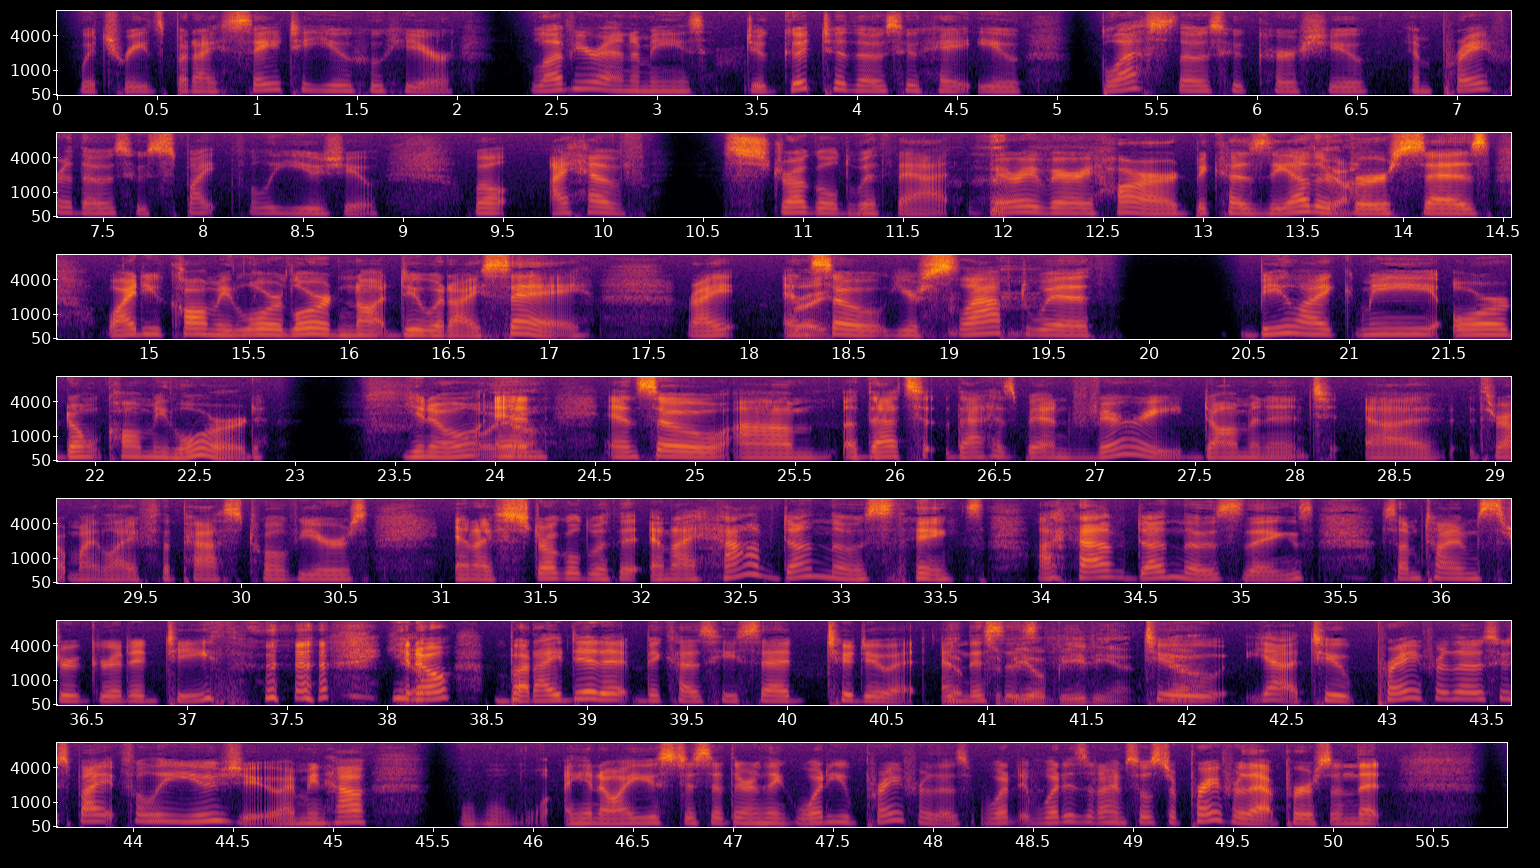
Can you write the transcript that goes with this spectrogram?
which reads but I say to you who hear love your enemies do good to those who hate you bless those who curse you and pray for those who spitefully use you well I have struggled with that very very hard because the other Yeah. verse says why do you call me lord lord and not do what i say right and Right. so you're slapped with be like me or don't call me lord you know Oh, yeah. and and so um, that's that has been very dominant uh, throughout my life the past 12 years and i've struggled with it and i have done those things i have done those things sometimes through gritted teeth you Yep. know but i did it because he said to do it and Yep, this to is be obedient to yeah. to pray for those who spitefully use you i mean how you know i used to sit there and think what do you pray for those what what is it i'm supposed to pray for that person that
